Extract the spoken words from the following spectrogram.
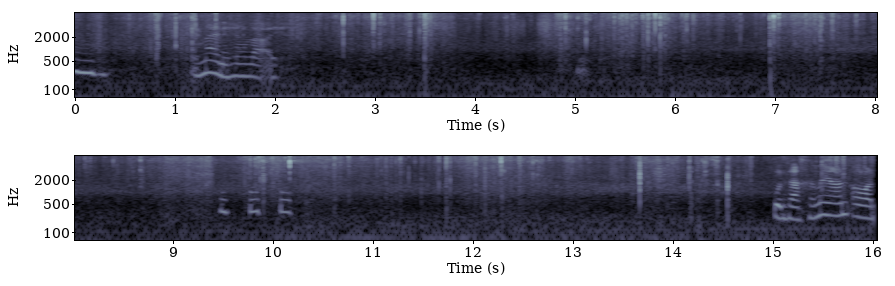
อืมข้างในนี่แห้งหลายปุ๊บปุ๊บปุ๊บคุณค่ะข้างในอ่อน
